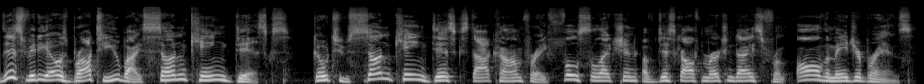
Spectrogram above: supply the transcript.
This video is brought to you by Sun King Discs. Go to sunkingdiscs.com for a full selection of disc golf merchandise from all the major brands.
